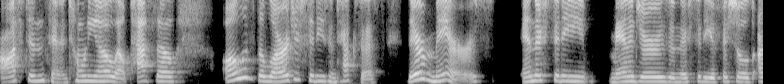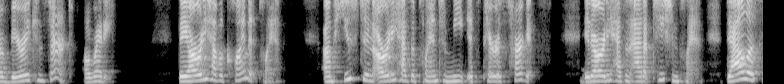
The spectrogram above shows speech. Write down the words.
Austin, San Antonio, El Paso, all of the larger cities in Texas, their mayors and their city managers and their city officials are very concerned already. They already have a climate plan. Um, Houston already has a plan to meet its Paris targets. It mm. already has an adaptation plan. Dallas,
